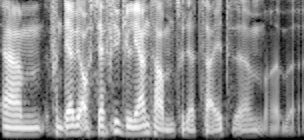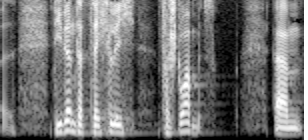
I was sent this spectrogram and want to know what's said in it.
ähm, von der wir auch sehr viel gelernt haben zu der Zeit, ähm, äh, die dann tatsächlich verstorben ist. Ähm,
